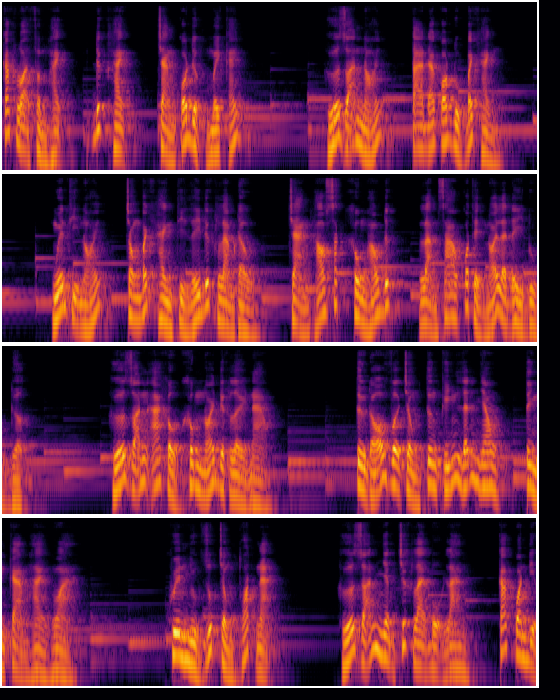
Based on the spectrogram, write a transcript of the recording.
các loại phẩm hạnh, đức hạnh, chẳng có được mấy cách. Hứa Doãn nói, ta đã có đủ bách hành. Nguyễn Thị nói, trong bách hành thì lấy đức làm đầu, chàng háo sắc không háo đức, làm sao có thể nói là đầy đủ được. Hứa Doãn á khẩu không nói được lời nào. Từ đó vợ chồng tương kính lẫn nhau, tình cảm hài hòa. Khuyên nhủ giúp chồng thoát nạn. Hứa Doãn nhậm chức lại bộ lang, các quan địa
